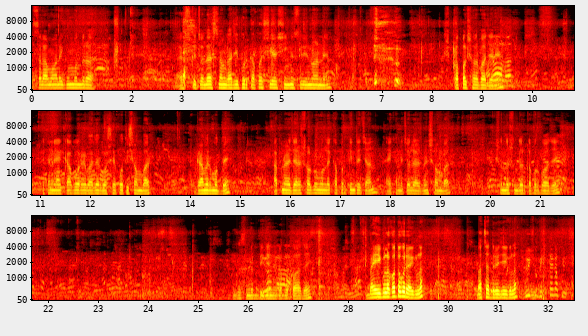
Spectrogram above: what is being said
আসসালামু আলাইকুম বন্ধুরা। আজকে চলে আসলাম গাজীপুর কাপাসিয়া সিংহশ্রী ননে কপাল শহর বাজারে। এখানে কাপড়ের বাজার বসে প্রতি সোমবার গ্রামের মধ্যে। আপনারা যারা স্বল্প মূল্যে কাপড় কিনতে চান, এখানে চলে আসবেন সোমবার। সুন্দর সুন্দর কাপড় পাওয়া যায়। সুন্দর সুন্দর ডিজাইনের কাপড় পাওয়া যায়। ভাই এইগুলা কত করে এইগুলা বাচ্চাদের এই যে এইগুলা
